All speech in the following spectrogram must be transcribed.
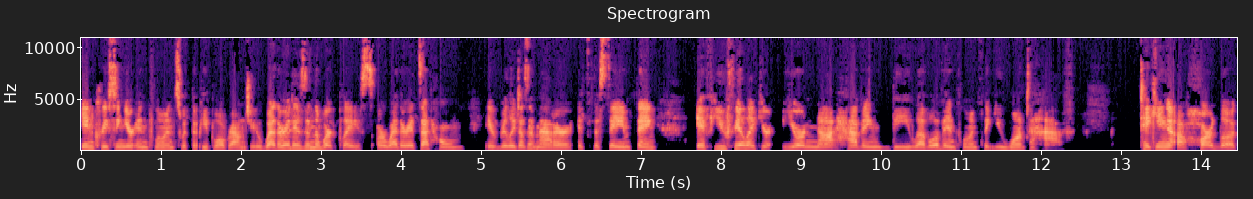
increasing your influence with the people around you, whether it is in the workplace or whether it's at home. It really doesn't matter. It's the same thing. If you feel like you're you're not having the level of influence that you want to have, taking a hard look,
